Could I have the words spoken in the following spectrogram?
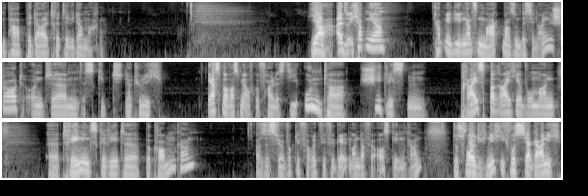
ein paar Pedaltritte wieder machen. Ja, also ich habe mir, hab mir den ganzen Markt mal so ein bisschen angeschaut und ähm, es gibt natürlich erstmal, was mir aufgefallen ist, die unterschiedlichsten Preisbereiche, wo man äh, Trainingsgeräte bekommen kann. Also es ist ja wirklich verrückt, wie viel Geld man dafür ausgeben kann. Das wollte ich nicht. Ich wusste ja gar nicht,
